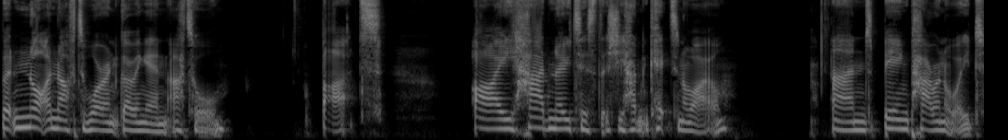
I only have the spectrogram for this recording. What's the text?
but not enough to warrant going in at all. But I had noticed that she hadn't kicked in a while. And being paranoid,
